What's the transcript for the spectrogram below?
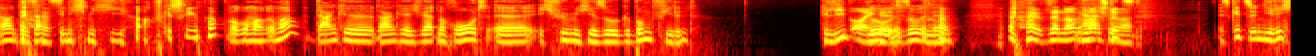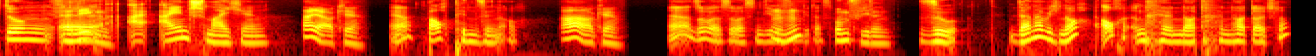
Ja, und der Satz, den ich mir hier aufgeschrieben habe, warum auch immer. Danke, danke, ich werde noch rot, äh, ich fühle mich hier so gebumfiedelt. So, Geliebäugelt. so in der, ist ja noch, ja, noch es schlimmer. geht, es geht so in die Richtung, Verlegen. äh, einschmeicheln. Ah ja, okay. Ja, Bauchpinseln auch. Ah, okay. Ja, sowas, sowas in die Mhm. Richtung geht das. Bumfiedeln. So. Dann habe ich noch, auch in Nord Norddeutschland.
